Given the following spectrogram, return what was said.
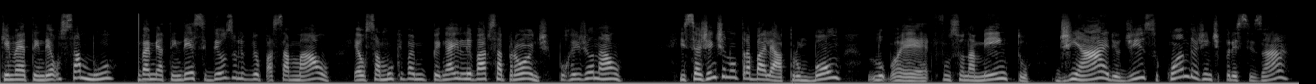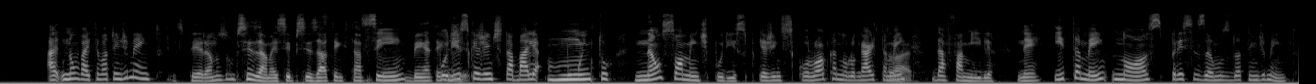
Quem vai atender é o SAMU. Quem vai me atender, se Deus o livre eu passar mal, é o SAMU que vai me pegar e levar para onde? Para o regional. E se a gente não trabalhar para um bom é, funcionamento diário disso, quando a gente precisar, não vai ter um atendimento. Esperamos não precisar, mas se precisar tem que estar Sim, bem atendido. Por isso que a gente trabalha muito, não somente por isso, porque a gente se coloca no lugar também claro. da família, né? E também nós precisamos do atendimento.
